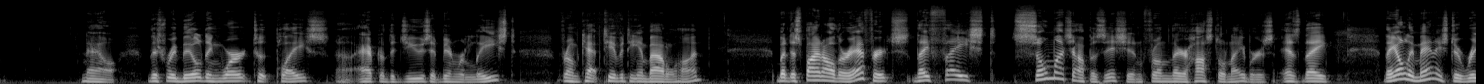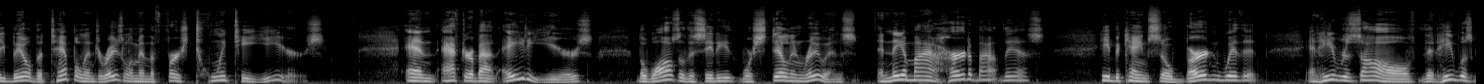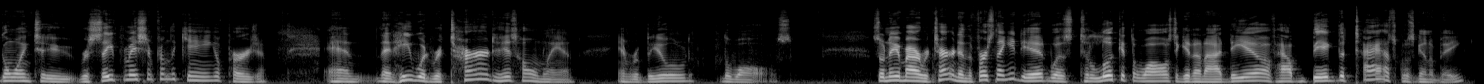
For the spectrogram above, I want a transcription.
Now, this rebuilding work took place uh, after the Jews had been released from captivity in Babylon. But despite all their efforts, they faced so much opposition from their hostile neighbors as they they only managed to rebuild the temple in Jerusalem in the first 20 years. And after about 80 years, the walls of the city were still in ruins. And Nehemiah heard about this. He became so burdened with it, and he resolved that he was going to receive permission from the king of Persia and that he would return to his homeland and rebuild the walls. So Nehemiah returned, and the first thing he did was to look at the walls to get an idea of how big the task was going to be.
